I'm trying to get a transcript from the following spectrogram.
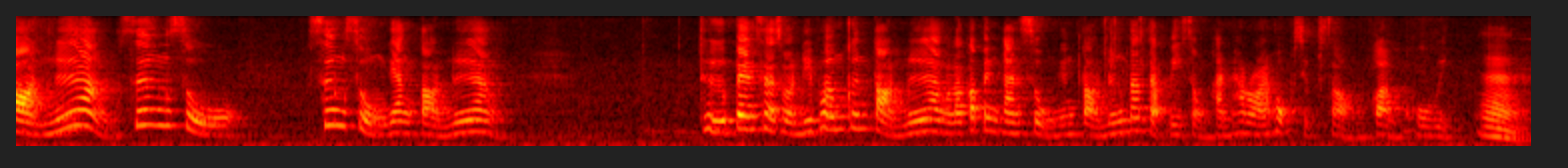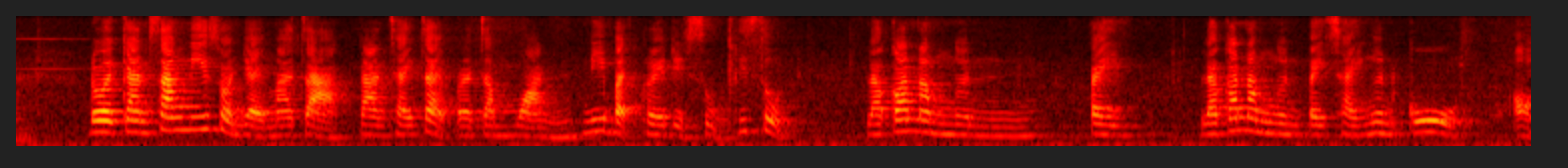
ต่อเนื่องซึ่งสูงซึ่งสูงอย่างต่อเนื่อง ถือเป็นสัดส่วนที่เพิ่มขึ้นต่อเนื่อง แล้วก็เป็นการสูงอย่างต่อเนื่องตั้งแต่ปี 2562 ก่อนโควิดอืมโดยการสร้างหนี้ส่วนใหญ่มาจากการใช้จ่ายประจำวันหนี้บัตรเครดิตสูงที่สุด แล้วก็นำเงินไปแล้วก็นำเงินไปใช้เงินกู้ อ๋อ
